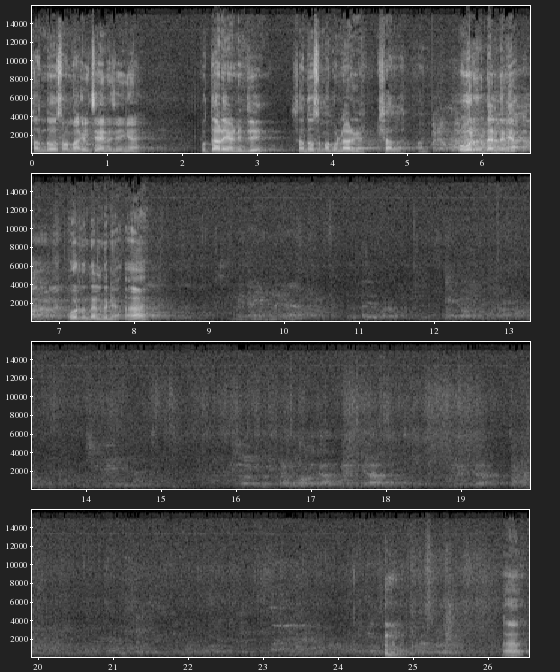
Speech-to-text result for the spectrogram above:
சந்தோஷமா மகிழ்ச்சியா என்ன செய்யுங்க? புத்தாடை அணிஞ்சு சந்தோஷமா கொண்டாடுங்க இன்ஷா வாங்க. ஒவ்வொருத்தரும் தனித்தனியா? ஒவ்வொருத்தரும் தனித்தனியா? ஆ? ஆ.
